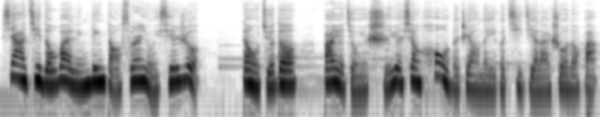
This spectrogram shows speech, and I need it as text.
夏季的外伶仃岛虽然有一些热，但我觉得八月、九月、十月向后的这样的一个季节来说的话，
